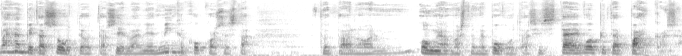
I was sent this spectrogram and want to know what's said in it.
vähän pitäisi suhteuttaa sillä niin, että minkä kokoisesta tota, no, ongelmasta me puhutaan. Siis sitä ei voi pitää paikkansa.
